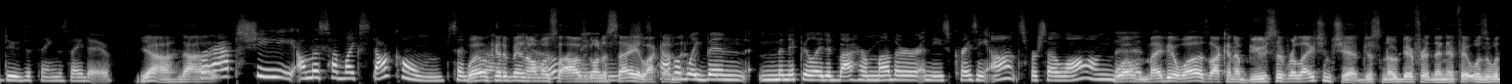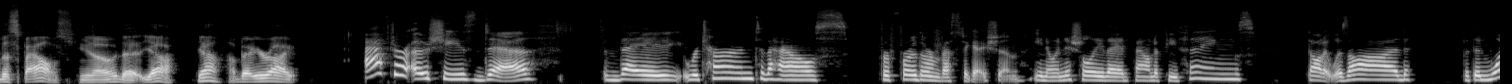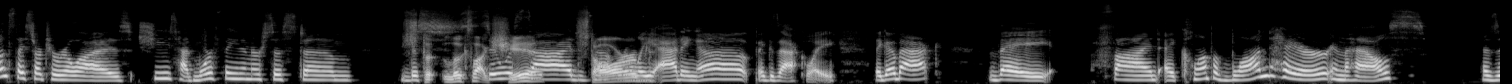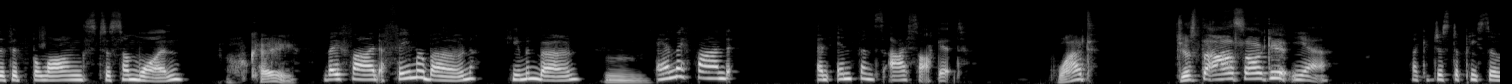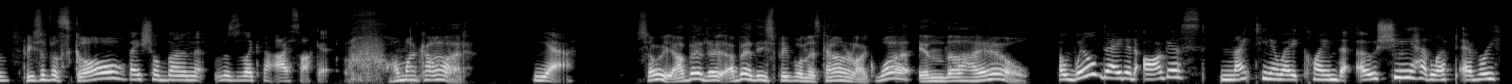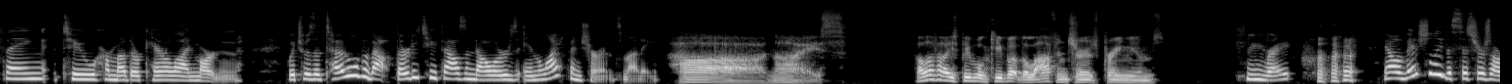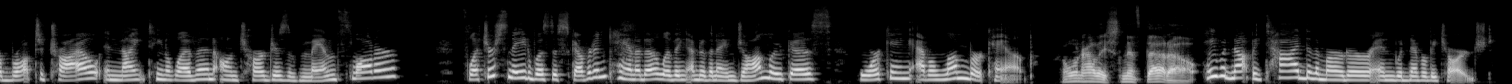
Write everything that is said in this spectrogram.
do the things they do? Yeah, now, Perhaps she almost had like Stockholm syndrome. Well, it could have been you almost-? I was gonna say, she's like probably been manipulated by her mother and these crazy aunts for so long that well, maybe it was like an abusive relationship, just no different than if it was with a spouse. You know that. Yeah, yeah, I bet you're right. After Oshi's death, they returned to the house for further investigation. You know, initially they had found a few things, thought it was odd, but then once they start to realize she's had morphine in her system, this St- looks like shit. suicide's not really adding up. Exactly. They go back. They find a clump of blonde hair in the house, as if it belongs to someone. Okay. They find a femur bone, human bone, Hmm. and they find an infant's eye socket. What? Just the eye socket? Yeah. Like just a piece of Piece of a skull? facial bone that was like the eye socket. Oh my god. Yeah. So I bet I bet these people in this town are like, what in the hell? A will dated August 1908 claimed that Oshie had left everything to her mother, Caroline Martin, which was a total of about $32,000 in life insurance money. Ah, nice. I love how these people can keep up the life insurance premiums. right? Now, eventually, the sisters are brought to trial in 1911 on charges of manslaughter. Fletcher Snead was discovered in Canada living under the name John Lucas, working at a lumber camp. I wonder how they sniffed that out. He would not be tied to the murder and would never be charged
